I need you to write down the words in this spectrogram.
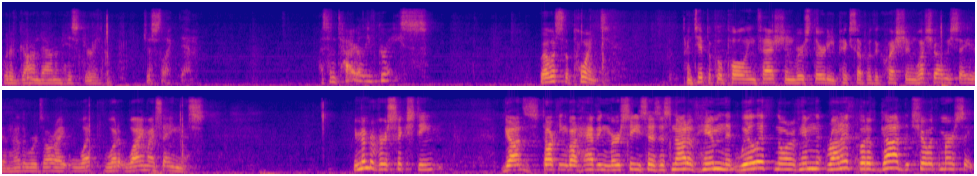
would have gone down in history just like them. That's entirely of grace. Well, what's the point? In typical Pauline fashion, verse 30 picks up with the question, What shall we say then? In other words, all right, what, what, why am I saying this? Remember verse 16? God's talking about having mercy. He says, It's not of him that willeth, nor of him that runneth, but of God that showeth mercy.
